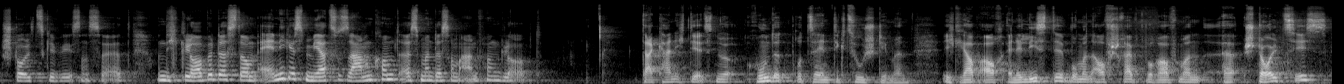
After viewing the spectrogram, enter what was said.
stolz gewesen seid. Und ich glaube, dass da um einiges mehr zusammenkommt, als man das am Anfang glaubt. Da kann ich dir jetzt nur hundertprozentig zustimmen. Ich glaube auch eine Liste, wo man aufschreibt, worauf man äh, stolz ist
